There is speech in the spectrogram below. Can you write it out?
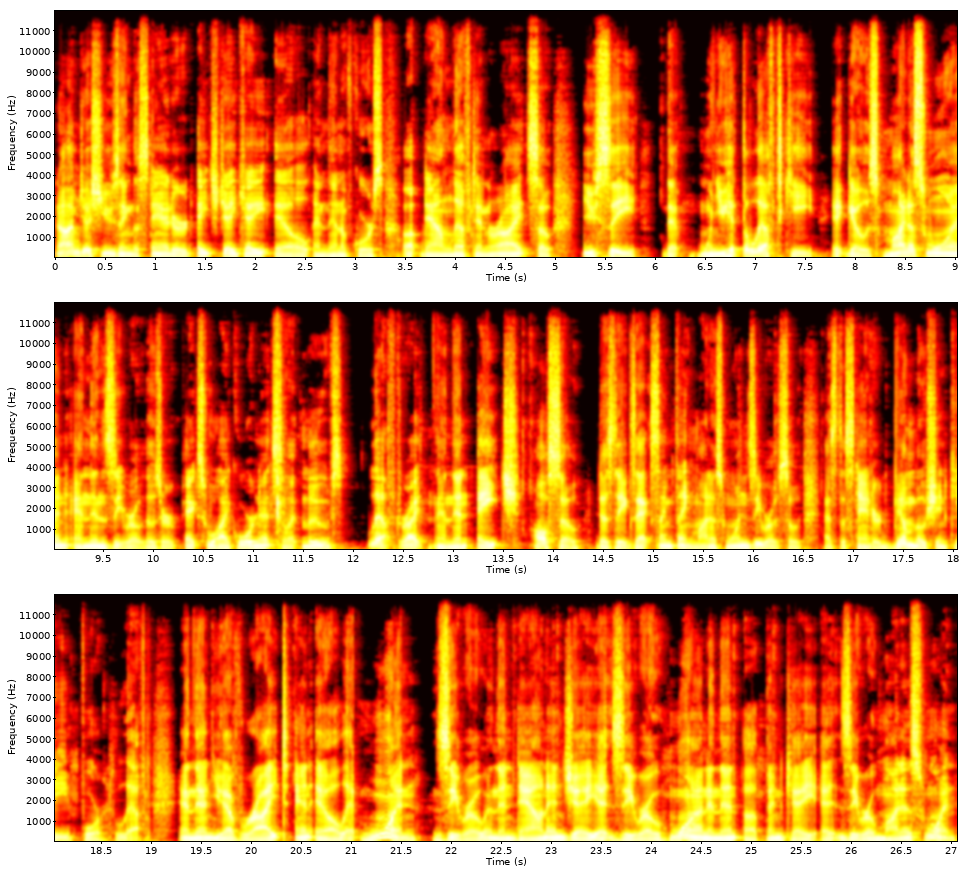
Now I'm just using the standard HJKL and then of course up, down, left, and right. So you see that when you hit the left key, it goes minus one and then zero. Those are XY coordinates, so it moves left, right? And then H also does the exact same thing, minus 1, 0. So that's the standard Vim motion key for left. And then you have right and L at 1, 0, and then down and J at 0, 1, and then up and K at 0, minus 1.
